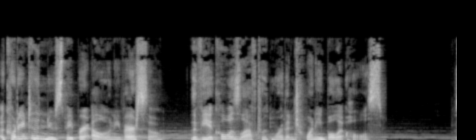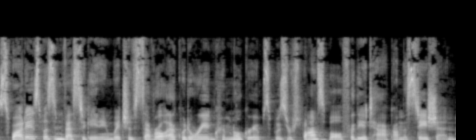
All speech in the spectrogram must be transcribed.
According to the newspaper El Universo, the vehicle was left with more than 20 bullet holes. Suarez was investigating which of several Ecuadorian criminal groups was responsible for the attack on the station.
